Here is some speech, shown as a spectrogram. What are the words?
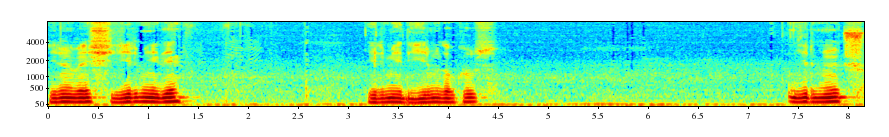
Yirmi beş, yirmi yedi, yirmi yedi, yirmi dokuz, yirmi üç,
